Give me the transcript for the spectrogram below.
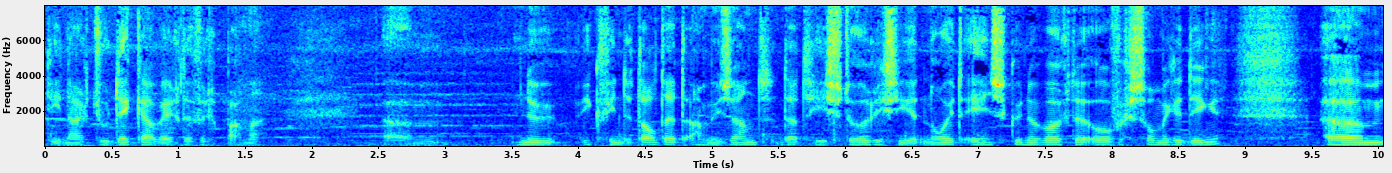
die naar Judeca werden verbannen. Nu, ik vind het altijd amusant dat historici het nooit eens kunnen worden over sommige dingen. Ehm,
